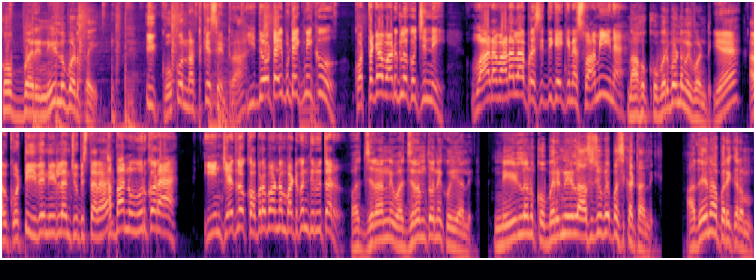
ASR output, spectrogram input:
కొబ్బరి నీళ్ళు పడతాయి. ఈ కోకో నట్కేసేంట్రా ఇదో టైపు టెక్నిక్. కొత్తగా వాడుకలోకి వచ్చింది వాడవాడలా ప్రసిద్ధికెక్కిన స్వామి ఈయన. నాకు కొబ్బరి బొండం ఇవ్వండి. ఏ? అవి కొట్టి ఇవే నీళ్ళని చూపిస్తారా? అబ్బా నువ్వు ఊరుకోరా. ఈయన చేతిలో కొబ్బరి బొండం పట్టుకుని తిరుగుతారు. వజ్రాన్ని వజ్రంతోనే కొయ్యాలి. నీళ్ళను కొబ్బరి నీళ్ళ ఆశ చూపే పసి కట్టాలి అదే నా పరికరం.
